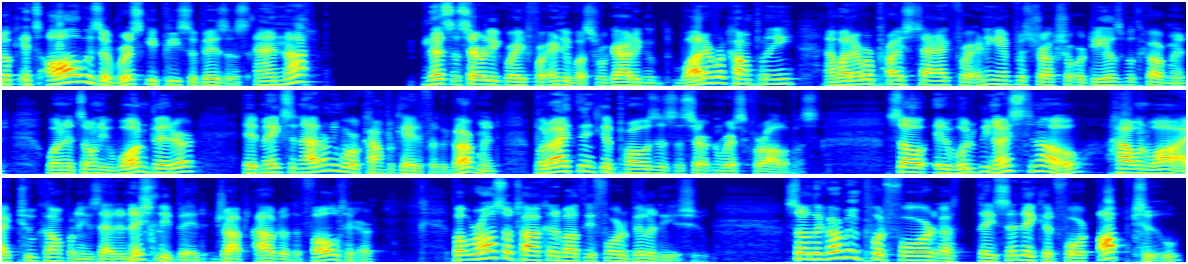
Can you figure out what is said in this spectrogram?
Look, it's always a risky piece of business and not necessarily great for any of us regarding whatever company and whatever price tag for any infrastructure or deals with the government when it's only one bidder it makes it not only more complicated for the government but i think it poses a certain risk for all of us so it would be nice to know how and why two companies that initially bid dropped out of the fold here but we're also talking about the affordability issue so the government put forward, a, they said they could afford up to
